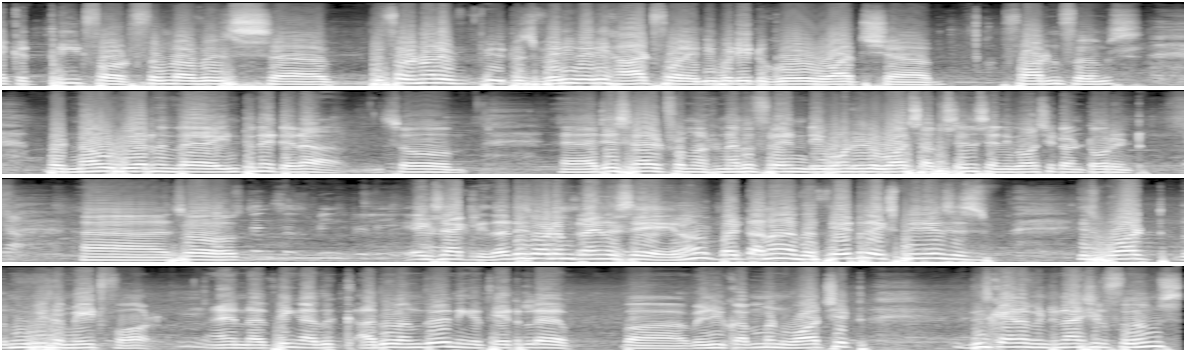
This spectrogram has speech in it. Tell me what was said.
like a treat for film lovers. Uh, before now, it, it was very very hard for anybody to go watch uh, foreign films, but now we are in the internet era. So uh, I just heard from another friend he wanted to watch Substance and he watched it on torrent. Uh, so Exactly that is what I'm trying say you know but ஆனால் அந்த theatre experience is is what the movies are made for and I think அதுக்கு அது வந்து நீங்கள் தியேட்டரில் when you come and watch it this kind of international films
